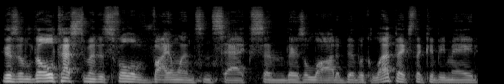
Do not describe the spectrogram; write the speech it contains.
because the Old Testament is full of violence and sex, and there's a lot of biblical epics that could be made,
